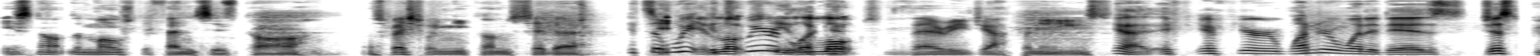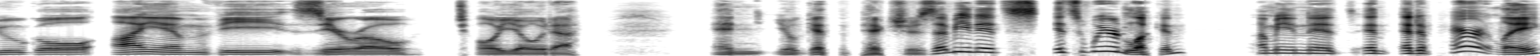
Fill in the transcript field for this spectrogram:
it's not the most offensive car, especially when you consider It's a it, weird, it it's looks weird it looking. looks very Japanese. yeah, if if you're wondering what it is, just Google IMV zero Toyota, and you'll get the pictures. I mean, it's it's weird looking. I mean, it and, and apparently.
